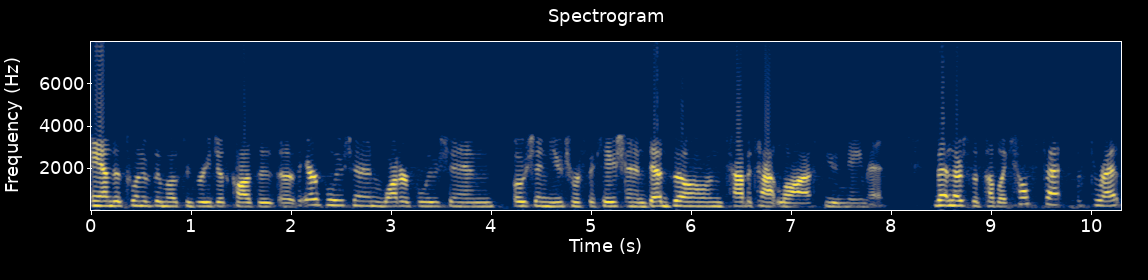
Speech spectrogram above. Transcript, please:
And it's one of the most egregious causes of air pollution, water pollution, ocean eutrophication, dead zones, habitat loss, you name it. Then there's the public health threat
